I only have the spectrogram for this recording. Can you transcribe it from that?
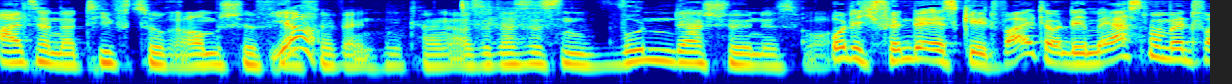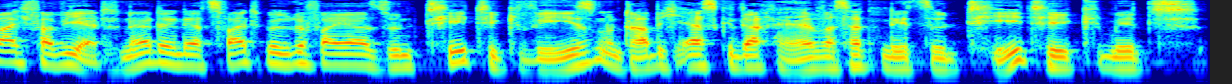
alternativ zu Raumschiffen Ja. verwenden kann. Also das ist ein wunderschönes Wort. Und ich finde, es geht weiter. Und im ersten Moment war ich verwirrt, ne? denn der zweite Begriff war ja Synthetikwesen. Und da habe ich erst gedacht, hä, was hat denn jetzt Synthetik mit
